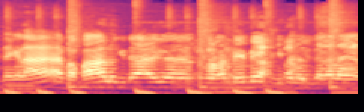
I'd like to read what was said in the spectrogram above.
cengeng ah bapak lu gitu aja tengkorongan bebek gitu lah bisa kan ya.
